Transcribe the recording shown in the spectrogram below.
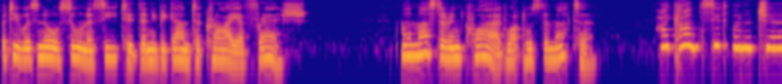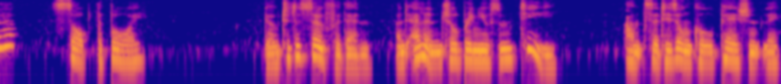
But he was no sooner seated than he began to cry afresh. My master inquired what was the matter. "I can't sit on a chair," sobbed the boy. "Go to the sofa, then, and Ellen shall bring you some tea," answered his uncle patiently.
